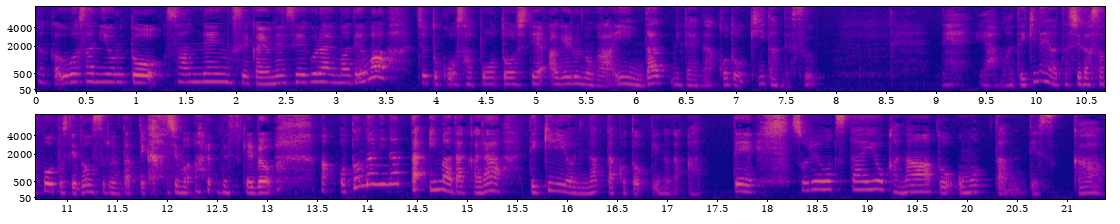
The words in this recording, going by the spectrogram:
なんか噂によると3年生か4年生ぐらいまではちょっとこうサポートしてあげるのがいいんだみたいなことを聞いたんです。ね、いやまあできない私がサポートしてどうするんだって感じもあるんですけど、まあ、大人になった今だからできるようになったことっていうのがあってそれを伝えようかなと思ったんですが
